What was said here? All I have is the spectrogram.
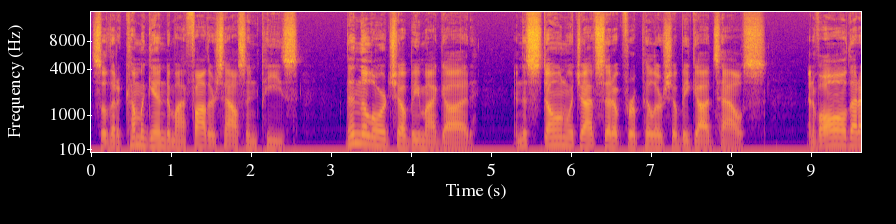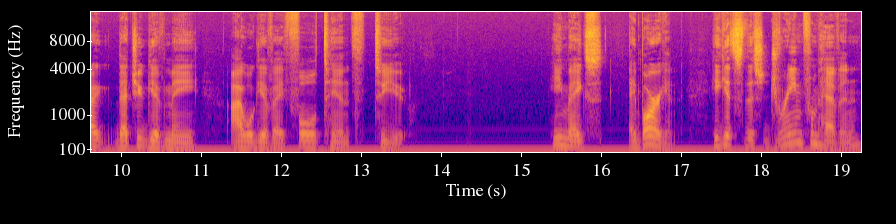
so that I come again to my father's house in peace, then the Lord shall be my God, and this stone which I have set up for a pillar shall be God's house and of all that I that you give me, I will give a full tenth to you. He makes a bargain. He gets this dream from heaven,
